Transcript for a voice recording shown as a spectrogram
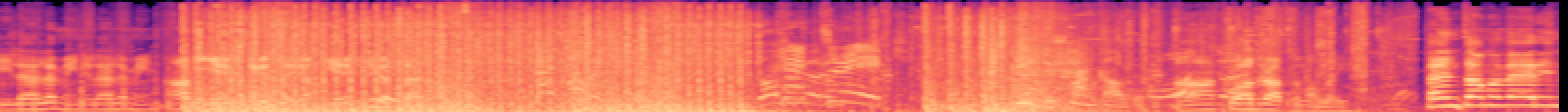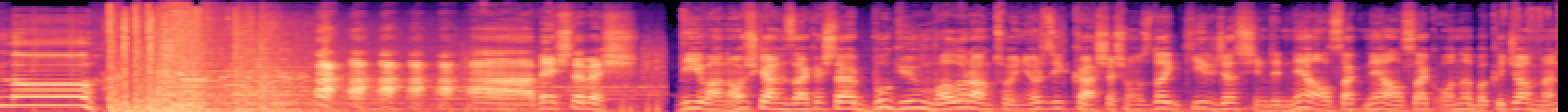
Hadi ilerlemeyin ilerlemeyin. Abi yerimizi gösteriyorsun. Yerimizi gösterdim. Patrick. Bir düşman kaldı. Aa quadra attım vallahi. Pentamı verin lo. 5'te 5. Divan'a hoş geldiniz arkadaşlar. Bugün Valorant oynuyoruz. İlk karşılaşmamızda gireceğiz şimdi. Ne alsak ne alsak ona bakacağım ben.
